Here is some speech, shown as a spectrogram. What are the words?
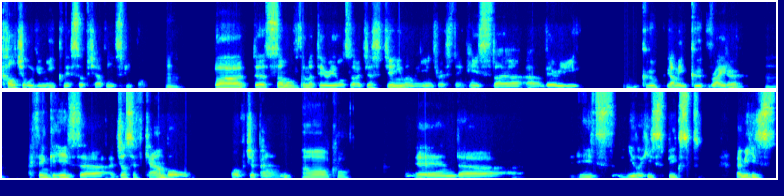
cultural uniqueness of Japanese people. Mm, But uh, some of the materials are just genuinely interesting. He's uh, a very good, I mean, good writer. mm. I think he's uh, Joseph Campbell of Japan, Oh, cool. and uh, he's you know he speaks. I mean, his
